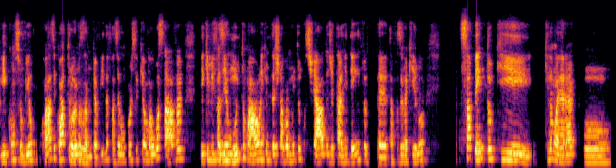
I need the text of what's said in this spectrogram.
me consumiu quase quatro anos da minha vida fazendo um curso que eu não gostava e que me fazia muito mal e que me deixava muito angustiado de estar ali dentro, é, estar fazendo aquilo sabendo que, que não era o,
